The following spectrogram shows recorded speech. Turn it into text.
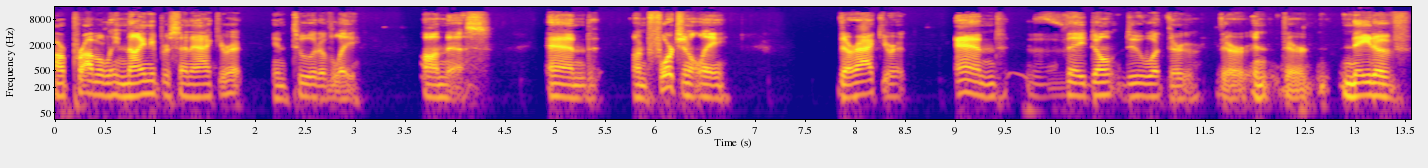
are probably 90% accurate intuitively on this. And unfortunately, they're accurate and they don't do what their their their native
